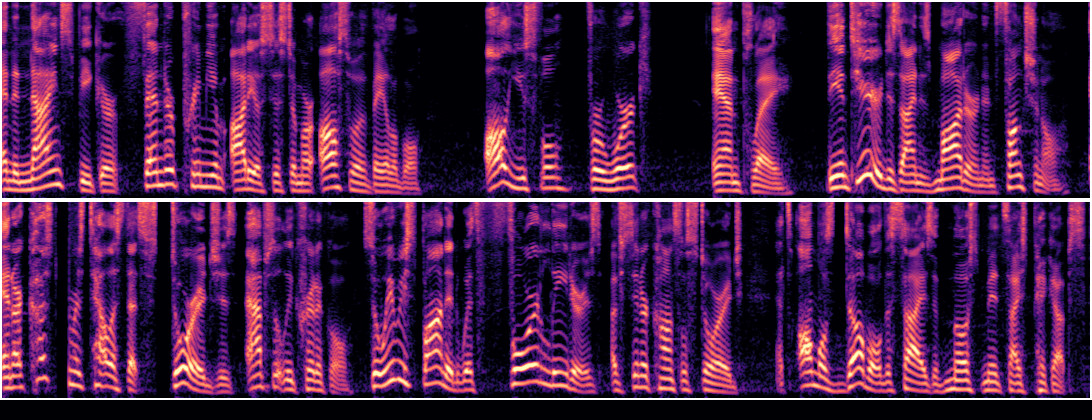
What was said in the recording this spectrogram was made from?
and a nine speaker Fender Premium audio system are also available, all useful for work and play. The interior design is modern and functional, and our customers tell us that storage is absolutely critical. So we responded with four liters of center console storage that's almost double the size of most midsize pickups.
